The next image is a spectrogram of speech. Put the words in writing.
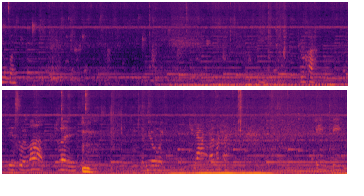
ทุกคน ดูค่ะ สีสวยมากเลยอืมเดี๋ยวมิวย่างแล้วนะคะปิ้งปิ้งปิ้งปิ้ง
